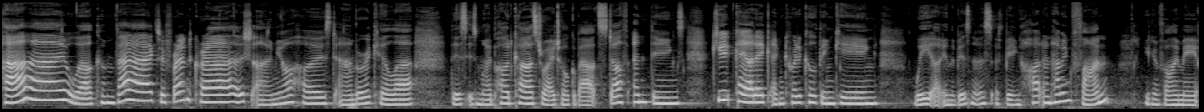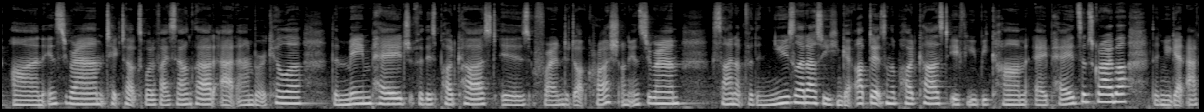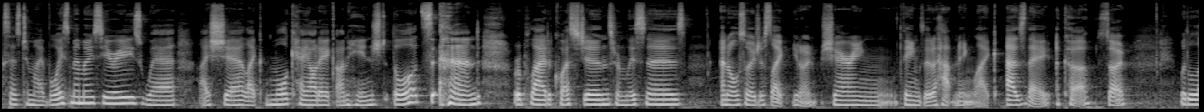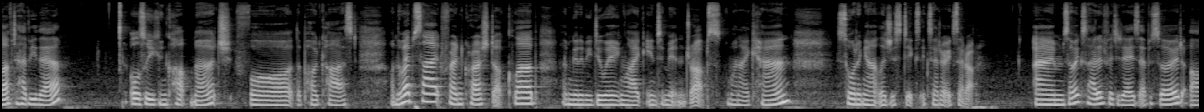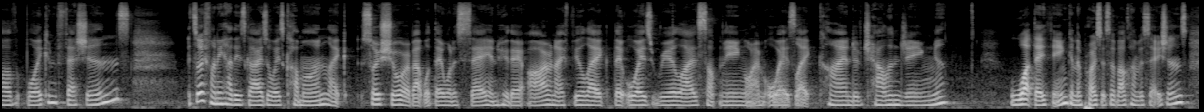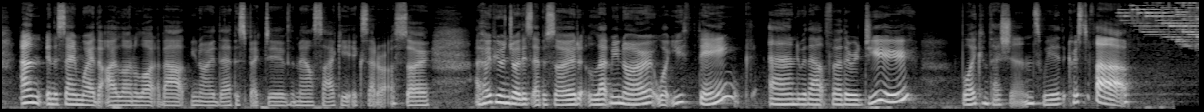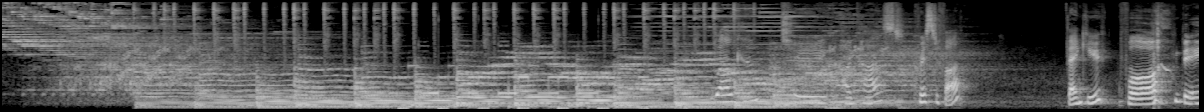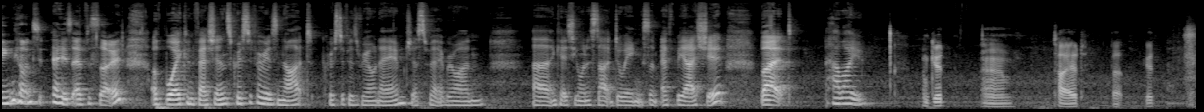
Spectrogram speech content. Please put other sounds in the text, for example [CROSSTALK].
Hi, welcome back to Friend Crush. I'm your host, Amber Akilla. This is my podcast where I talk about stuff and things, cute, chaotic, and critical thinking. We are in the business of being hot and having fun. You can follow me on Instagram, TikTok, Spotify, SoundCloud at Amber Akilla. The meme page for this podcast is friend.crush on Instagram. Sign up for the newsletter so you can get updates on the podcast. If you become a paid subscriber, then you get access to my voice memo series where I share like more chaotic, unhinged thoughts [LAUGHS] and reply to questions from listeners and also just like you know sharing things that are happening like as they occur so would love to have you there. Also you can cop merch for the podcast on the website friendcrush.club i'm going to be doing like intermittent drops when i can sorting out logistics etc etc i'm so excited for today's episode of boy confessions. It's so funny how these guys always come on like so sure about what they want to say and who they are and i feel like they always realize something or i'm always like kind of challenging what they think in the process of our conversations and in the same way that i learn a lot about you know their perspective the male psyche etc so i hope you enjoy this episode. Let me know what you think and without further ado boy confessions with christopher. Welcome to the podcast, Christopher. Thank you for [LAUGHS] being on today's episode of Boy Confessions. Christopher is not Christopher's real name, just for everyone, uh, in case you want to start doing some FBI shit. But how are you? I'm good. Um, tired, but good.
